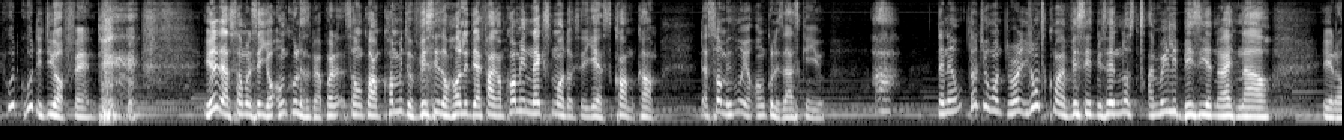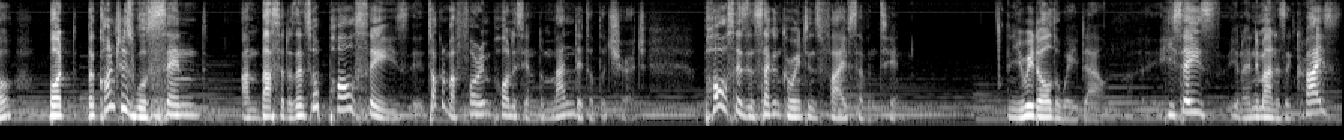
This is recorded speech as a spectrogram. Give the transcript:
who, who did you offend? you know, there's somebody say, your uncle has been appointed. Someone I'm coming to visit on holiday. In fact, I'm coming next month. They say, yes, come, come. There's some even your uncle is asking you, ah, then don't you want to, you don't come and visit me? Say, no, I'm really busy right now, you know. But the countries will send ambassadors. And so Paul says, talking about foreign policy and the mandate of the church, Paul says in 2 Corinthians 5:17, and you read all the way down, he says, you know, any man is in Christ,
